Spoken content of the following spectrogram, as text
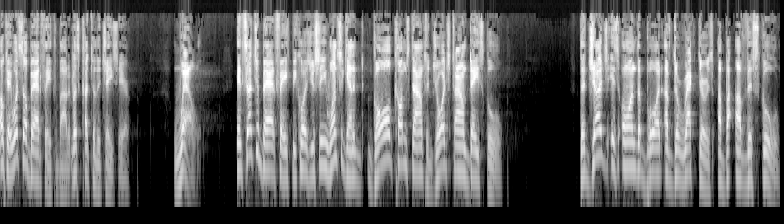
Okay, what's so bad faith about it? Let's cut to the chase here. Well, it's such a bad faith because you see, once again, it all comes down to Georgetown Day School. The judge is on the board of directors of, of this school.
